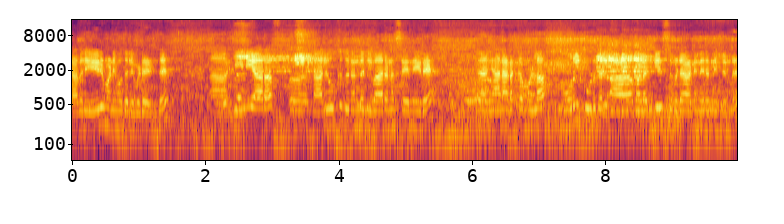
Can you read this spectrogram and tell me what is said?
രാവിലെ ഏഴ് മണി മുതൽ ഇവിടെ ഉണ്ട്. T D R F taluk ദുരന്ത നിവാരണ സേനയുടെ ഞാനടക്കമുള്ള നൂറിൽ കൂടുതൽ വളണ്ടിയേഴ്സ് ഇവിടെ അണിനിരന്നിട്ടുണ്ട്.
